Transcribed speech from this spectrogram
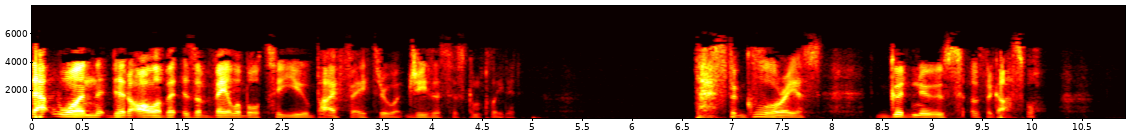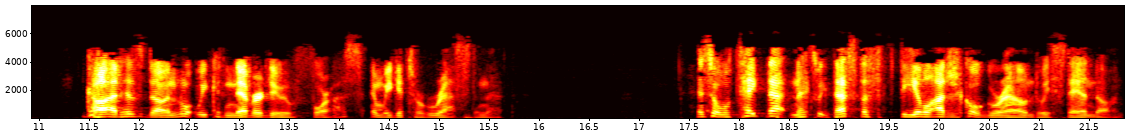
that one that did all of it, is available to you by faith through what Jesus has completed. That's the glorious good news of the gospel. God has done what we could never do for us, and we get to rest in that. And so we'll take that next week. That's the theological ground we stand on.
